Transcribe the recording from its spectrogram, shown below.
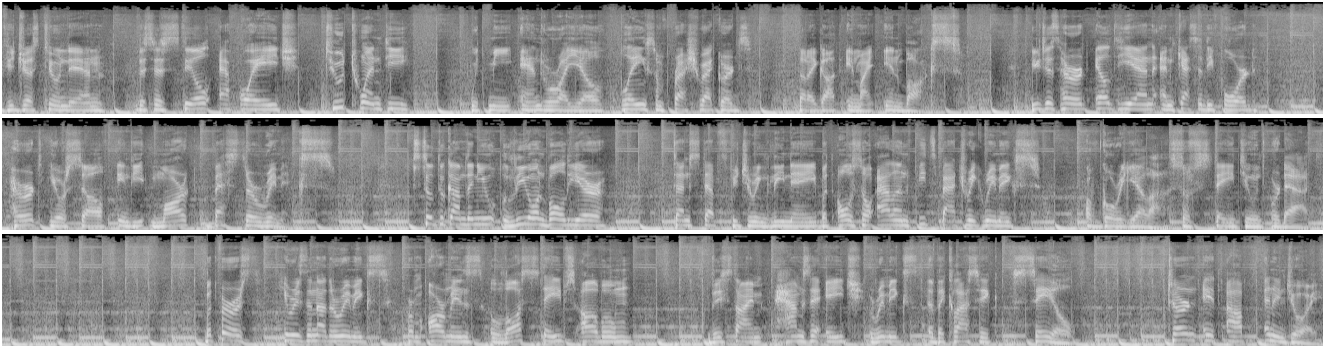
If you just tuned in. This is still FOH 220 with me, Andrew Rayel, playing some fresh records that I got in my inbox. You just heard LTN and Cassidy Ford Hurt Yourself in the Mark Bester remix. Still to come, the new Leon Bolier 10 Steps featuring Line, but also Alan Fitzpatrick remix of Gouryella, so stay tuned for that. But first, here is another remix from Armin's Lost Tapes album. This time, Hamza H remixed the classic Sail. Turn it up and enjoy.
